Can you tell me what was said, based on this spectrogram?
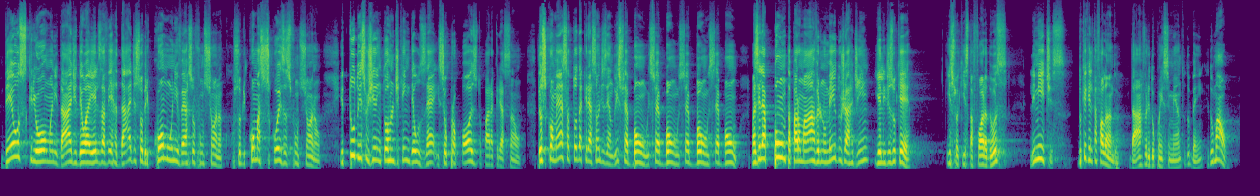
Deus criou a humanidade deu a eles a verdade sobre como o universo funciona, sobre como as coisas funcionam. E tudo isso gira em torno de quem Deus é e seu propósito para a criação. Deus começa toda a criação dizendo: Isso é bom, isso é bom, isso é bom, isso é bom. Mas ele aponta para uma árvore no meio do jardim e ele diz o quê? Isso aqui está fora dos limites. Do que, que ele está falando? Da árvore do conhecimento do bem e do mal.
